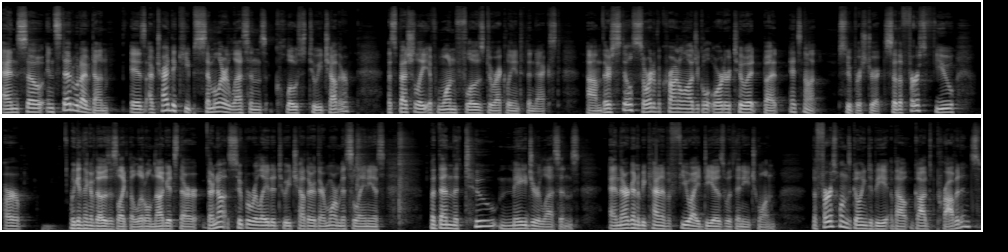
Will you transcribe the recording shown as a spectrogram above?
And so instead, what I've done is I've tried to keep similar lessons close to each other, especially if one flows directly into the next. Um, there's still sort of a chronological order to it, but it's not super strict. So the first few are we can think of those as like the little nuggets. They're they're not super related to each other. They're more miscellaneous. But then the two major lessons, and there are going to be kind of a few ideas within each one. The first one's going to be about God's providence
